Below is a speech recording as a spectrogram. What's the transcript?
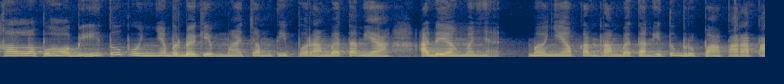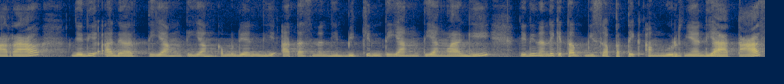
Kalau hobi itu punya berbagai macam tipe rambatan ya. Ada yang menyiapkan rambatan itu berupa para-para. Jadi ada tiang-tiang kemudian di atasnya dibikin tiang-tiang lagi. Jadi nanti kita bisa petik anggurnya di atas.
